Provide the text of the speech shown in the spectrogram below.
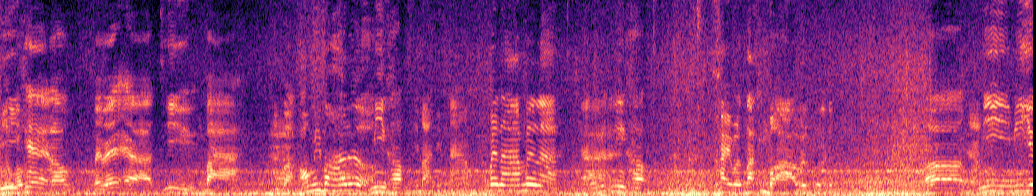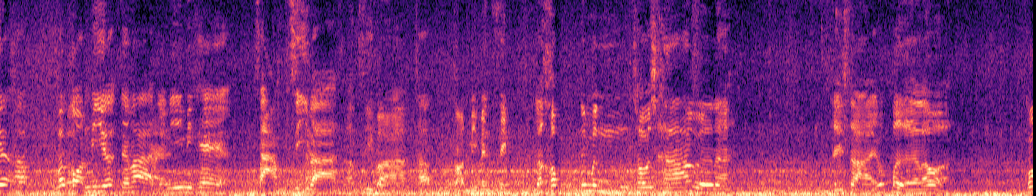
มีแค่เราไปแวะอ่าที่บาร์ มีบาร์เอามีบาร์ด้วยเหรอมีครับที่บ้านริมน้แม่น้ำเนี่ยนะมีครับใครมาตั้งบาร์ไว้ตรงนั้นเอ่อมีมีเยอะครับ เมื่อก่อนมีเยอะแต่ว่าเดี๋ยวนี้มีแค่สามสี่บาร์สามสี่บาร์ครับำก่อนมีเป็นสิบแล้วเขานี่มันเช้าเช้าๆเลยนะสายๆก็เปิดกันแล้วอะก็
